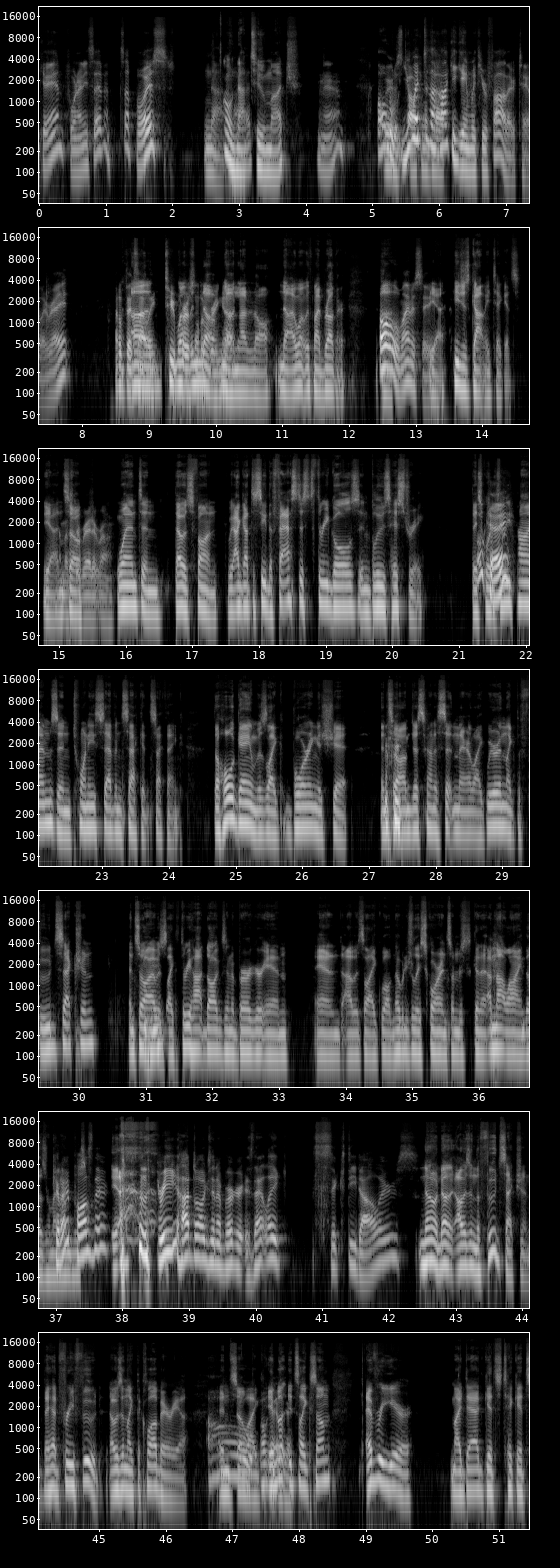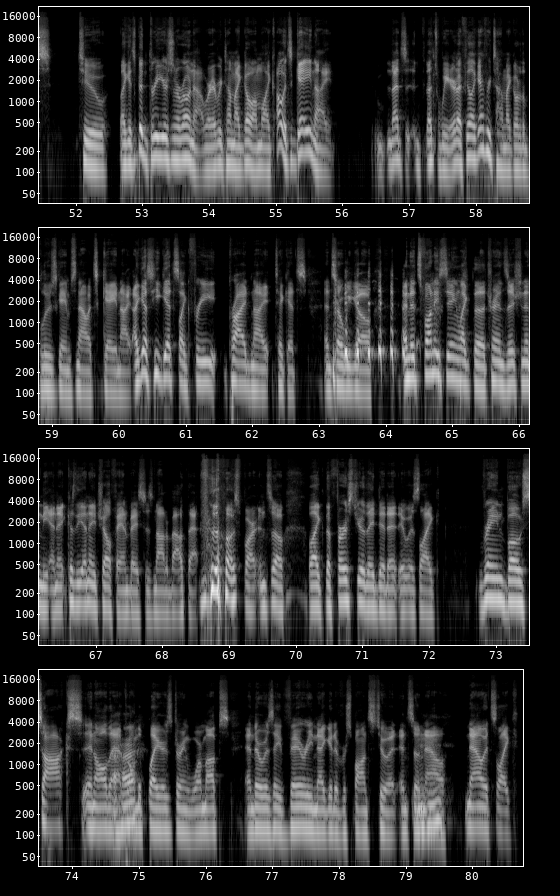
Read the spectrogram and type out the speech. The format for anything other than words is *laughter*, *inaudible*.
PKN four ninety seven. What's up, boys? No. Oh, not too much. Yeah. Oh, just you went to the about- hockey game with your father, Taylor, right? I hope that's not Uh, like too Well, personal no, to bring no, up. not at all. No, I went with my brother. Uh, Oh, my mistake. yeah, he just got me tickets. Yeah, I and must so have read it wrong. went and that was fun. We, I got to see the fastest three goals in Blues history. They scored Okay. three times in 27 seconds, I think. The whole game was like boring as shit. And so *laughs* I'm just kind of sitting there, like we were in like the food section. And so I Mhm. was like three hot dogs and a burger in. And I was like, well, nobody's really scoring. So I'm just going to, I'm not lying. Those were my Could I pause there? Yeah. Three hot dogs and a burger. Is that like sixty dollars? no, no, I was in the food section. They had free food. I was in like the club area. and so like Oh, okay, it okay. it's like some every year my dad gets tickets to like it's been three years in a row now where every time i go i'm like oh it's gay night that's that's weird. I feel like every time i go to the blues games now it's gay night. I guess he gets like free pride night tickets and so we go. *laughs* And it's funny seeing like the transition in the NH because the nhl fan base is not about that *laughs* for the most part. And so like the first year they did it it was like rainbow socks and all that Uh-huh. from the players during warm-ups and there was a very negative response to it. And so Mhm. now now it's like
